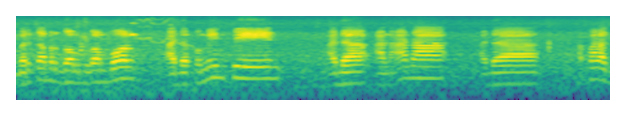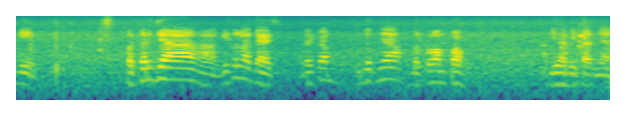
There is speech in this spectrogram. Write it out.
mereka bergerombol ada pemimpin ada anak-anak ada apa lagi? Pekerja. Nah, gitulah guys. Mereka hidupnya berkelompok di habitatnya.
